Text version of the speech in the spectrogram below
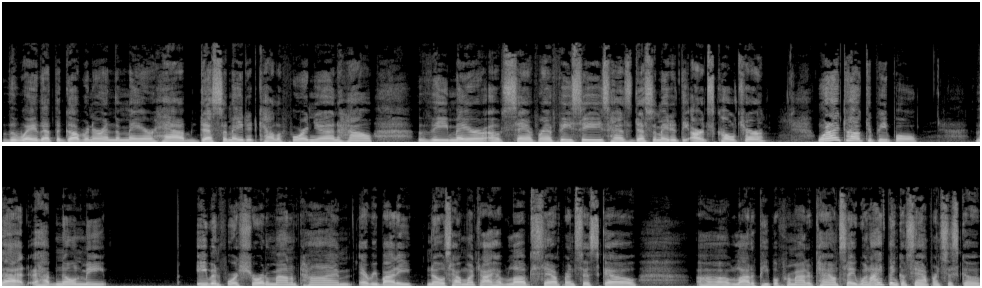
the way that the governor and the mayor have decimated California and how the mayor of San Francisco has decimated the arts culture. When I talk to people that have known me, even for a short amount of time, everybody knows how much I have loved San Francisco. Uh, a lot of people from out of town say, when I think of San Francisco,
